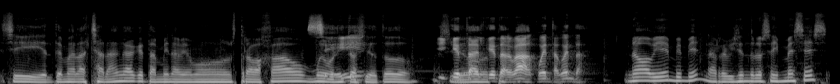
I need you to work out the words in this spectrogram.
Sí, el tema de la charanga que también habíamos trabajado, muy Sí. bonito ha sido todo. Ha ¿Y qué tal? ¿Qué tal? Va, cuenta, cuenta. No, bien, bien, bien. La revisión de los seis meses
